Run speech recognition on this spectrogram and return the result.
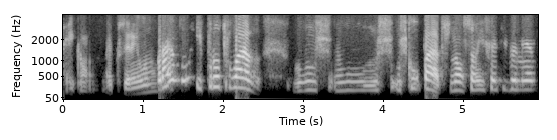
ficam a cozerem lumbrando, e por outro lado, os, os, os, culpados não são efetivamente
